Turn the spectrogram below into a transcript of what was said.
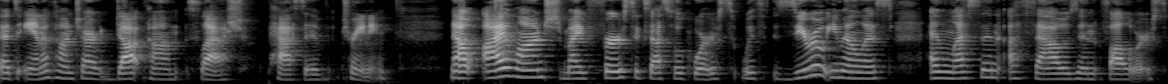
That's annakornick.com slash passive training. Now, I launched my first successful course with zero email list and less than a thousand followers.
